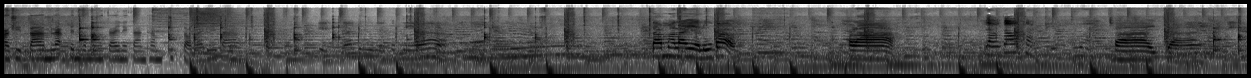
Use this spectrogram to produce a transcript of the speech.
ากติดตามและเป็นกำลังใจในการทำคลิปต่อไปด้วยจ้าำอะไรอะรู้เปล่า ปลาเราต้องใส่พริกด้วย ใช่จ้าเ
